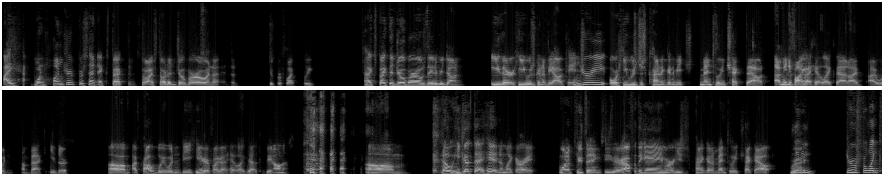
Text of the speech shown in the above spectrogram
I 100% expected. So I started Joe Burrow in a, in a super flex league. I expected Joe Burrow's day to be done. Either he was going to be out to injury or he was just kind of going to be mentally checked out. I mean, if I got hit like that, I, I wouldn't come back either. Um, I probably wouldn't be here if I got hit like that, to be honest. Um, no, he got that hit, and I'm like, all right, one of two things: he's either out for the game or he's just kind of going to mentally check out. Then Right. he threw for like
